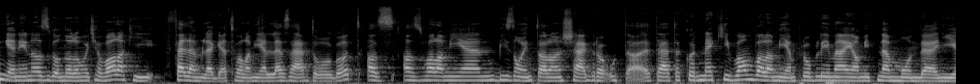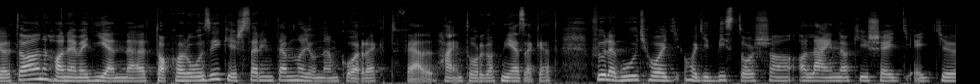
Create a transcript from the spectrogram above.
Igen, én azt gondolom, hogy ha valaki felemleget valamilyen lezár dolgot, az, az valamilyen bizonytalanságra utal. Tehát akkor neki van valamilyen problémája, amit nem mond el nyíltan, hanem egy ilyennel takarózik, és szerintem nagyon nem korrekt felhánytorgatni ezeket. Főleg úgy, hogy, hogy itt biztos a, a lánynak is egy, egy,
